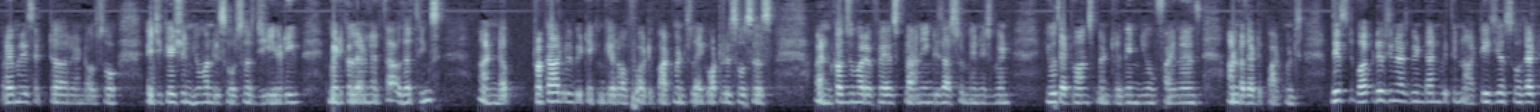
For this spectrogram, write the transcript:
primary sector and also education, human resources, GAD, medical and the other things. And uh, Prakar will be taking care of uh, departments like water resources and consumer affairs, planning, disaster management, youth advancement, revenue, finance, and other departments. This work division has been done within RTGS so that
